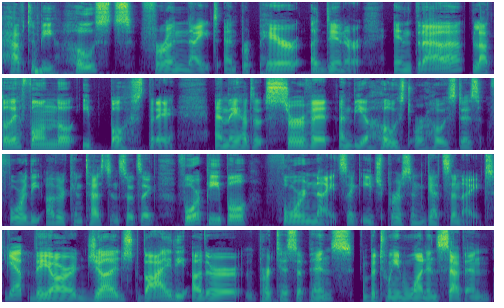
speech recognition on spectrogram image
have to be hosts for a night and prepare a dinner. Entrada, plato de fondo y postre. And they have to serve it and be a host or hostess for the other contestants. So it's like four people, four nights. Like each person gets a night. Yep. They are judged by the other participants between one and seven.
